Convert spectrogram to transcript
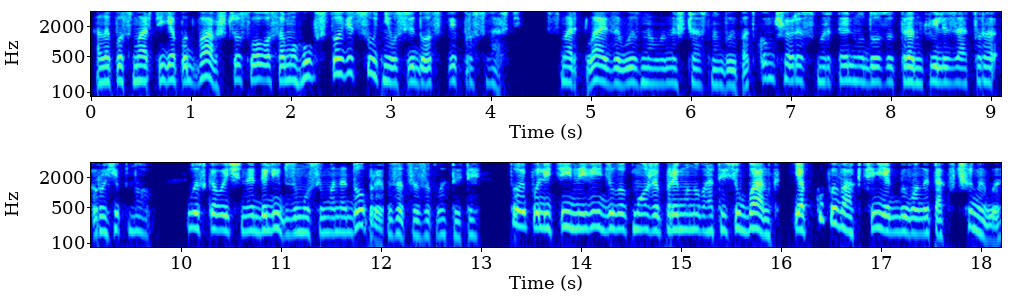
але по смерті я подбав, що слово самогубство відсутнє у свідоцтві про смерть. Смерть Лайзи визнали нещасним випадком через смертельну дозу транквілізатора Рогіпнол. Блискавичний деліп змусив мене добре за це заплатити. Той поліційний відділок може прийменуватись у банк. Я б купив акції, якби вони так вчинили.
